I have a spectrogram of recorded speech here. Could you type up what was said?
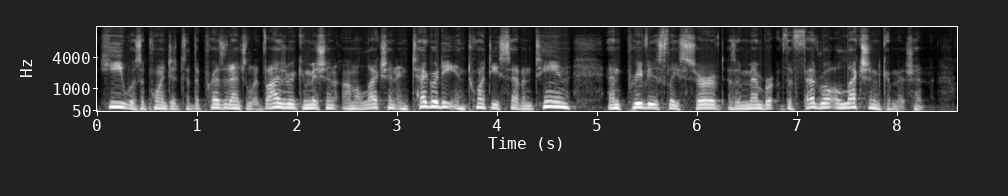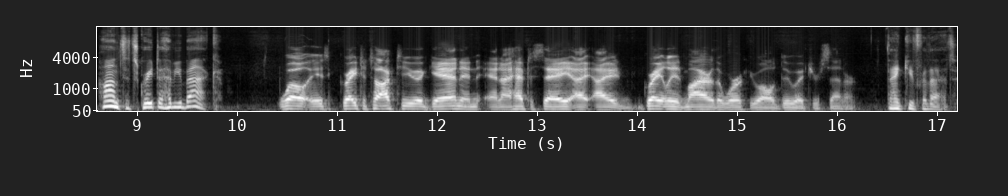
He was appointed to the Presidential Advisory Commission on Election Integrity in 2017 and previously served as a member of the Federal Election Commission. Hans, it's great to have you back. Well, it's great to talk to you again, and, and I have to say, I, I greatly admire the work you all do at your center. Thank you for that.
